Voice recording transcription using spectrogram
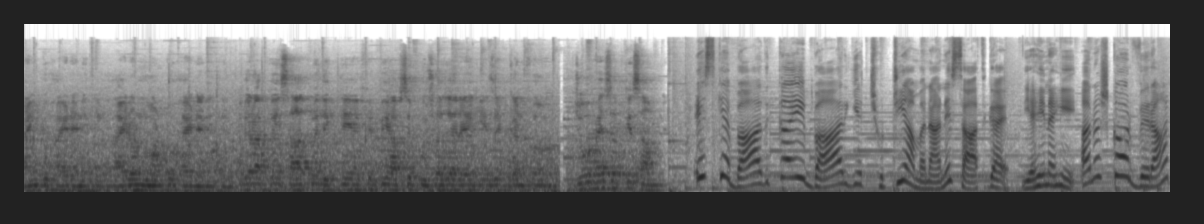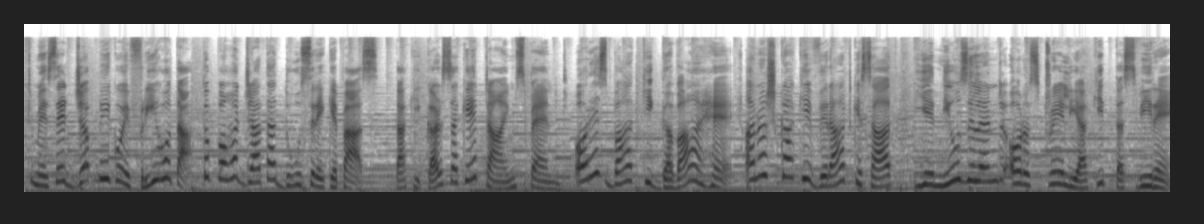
Trying to hide anything I don't want to hide anything अगर आप कहीं साथ में दिखते हैं फिर भी आपसे पूछा जा रहा है कि इज़ इट कन्फर्म जो है सबके सामने। इसके बाद कई बार ये छुट्टियाँ मनाने साथ गए। यही नहीं, अनुष्का और विराट में से जब भी कोई फ्री होता तो पहुँच जाता दूसरे के पास, ताकि कर सके टाइम स्पेंड और इस बात की गवाह हैं अनुष्का की विराट के साथ ये न्यूजीलैंड और ऑस्ट्रेलिया की तस्वीरें।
